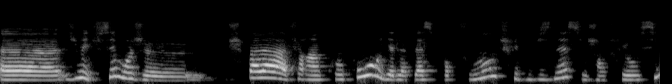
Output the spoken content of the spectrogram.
Euh, je dis, mais tu sais, moi, je ne suis pas là à faire un concours, il y a de la place pour tout le monde, tu fais du business, j'en fais aussi.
